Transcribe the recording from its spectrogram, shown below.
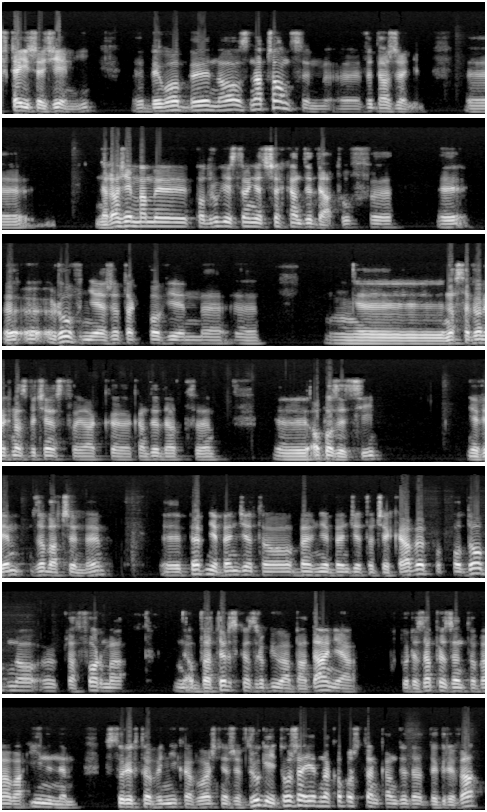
w tejże ziemi byłoby no, znaczącym wydarzeniem. Na razie mamy po drugiej stronie trzech kandydatów, równie, że tak powiem, nastawionych na zwycięstwo jak e, kandydat e, opozycji. Nie wiem, zobaczymy. Pewnie będzie to, pewnie będzie to ciekawe. Podobno Platforma Obywatelska zrobiła badania, które zaprezentowała innym, z których to wynika właśnie, że w drugiej turze jednakowoż ten kandydat wygrywa.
